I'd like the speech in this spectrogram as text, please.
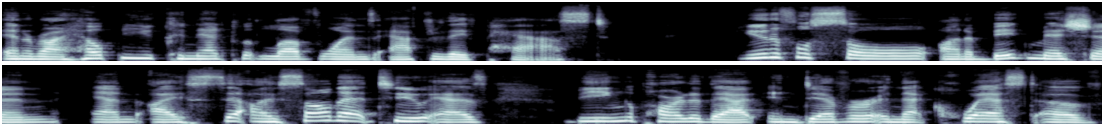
and around helping you connect with loved ones after they've passed. Beautiful soul on a big mission. And I, I saw that too as being a part of that endeavor and that quest of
